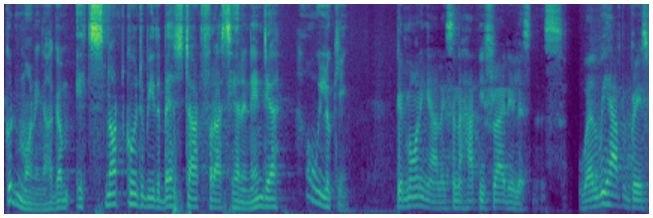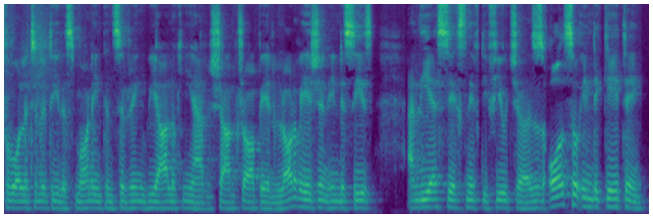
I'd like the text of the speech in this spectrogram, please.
Good morning, Agam. It's not going to be the best start for us here in India. How are we looking? Good morning, Alex, and a happy Friday, listeners. Well, we have to brace for volatility this morning considering we are looking at a sharp drop in a lot of Asian indices and the SGX Nifty futures is also indicating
